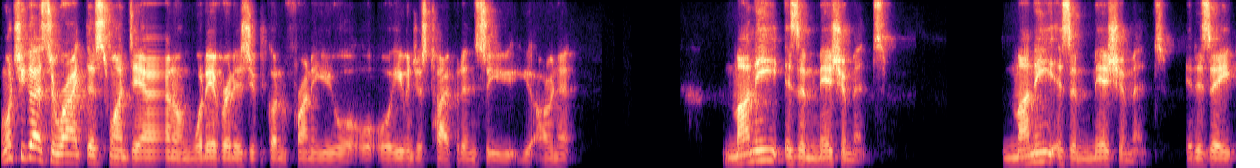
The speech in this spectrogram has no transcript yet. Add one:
I want you guys to write this one down on whatever it is you've got in front of you or, or, or even just type it in so you, you own it. Money is a measurement. Money is a measurement. It is a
